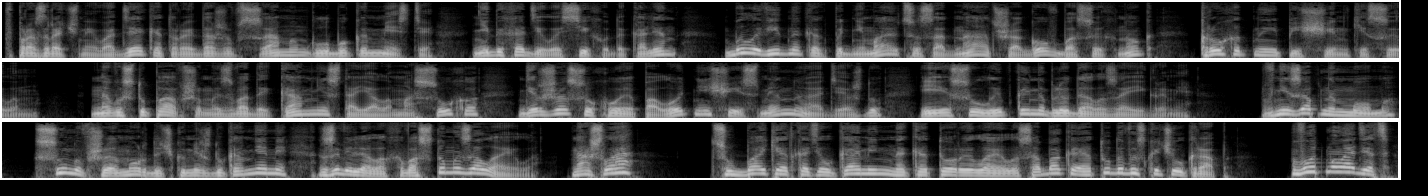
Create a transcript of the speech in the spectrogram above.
В прозрачной воде, которая даже в самом глубоком месте не доходила Сиху до колен, было видно, как поднимаются со дна от шагов босых ног крохотные песчинки с илом. На выступавшем из воды камне стояла Масухо, держа сухое полотнище и сменную одежду, и с улыбкой наблюдала за играми. Внезапно Момо, сунувшая мордочку между камнями, завиляла хвостом и залаяла. «Нашла?» Цубаки откатил камень, на который лаяла собака, и оттуда выскочил краб. «Вот молодец!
